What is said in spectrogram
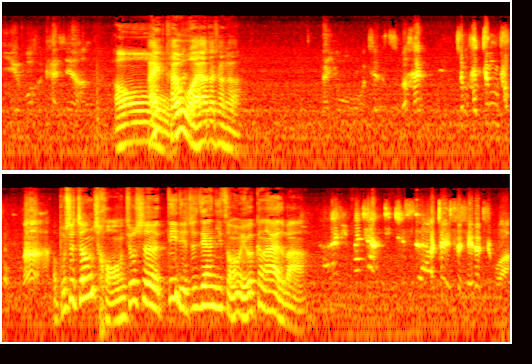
你我很开心啊。哦，哎，还有我呀，大山哥，哎呦，这个怎么还这么还争宠呢？不是争宠，就是弟弟之间，你总有一个更爱的吧？啊，这次谁的直播？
